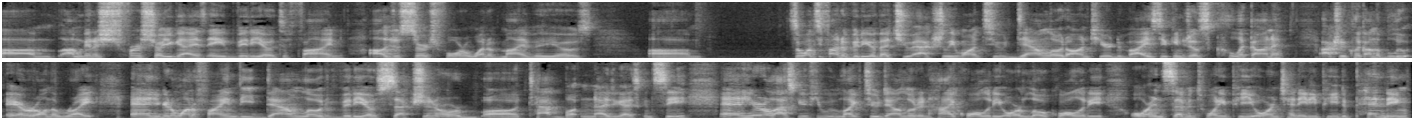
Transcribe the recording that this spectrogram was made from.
Um, I'm going to sh first show you guys a video to find. I'll just search for one of my videos. Um, so once you find a video that you actually want to download onto your device, you can just click on it actually click on the blue arrow on the right and you're going to want to find the download video section or uh, tap button as you guys can see. And here it'll ask you if you would like to download in high quality or low quality or in 720p or in 1080p depending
